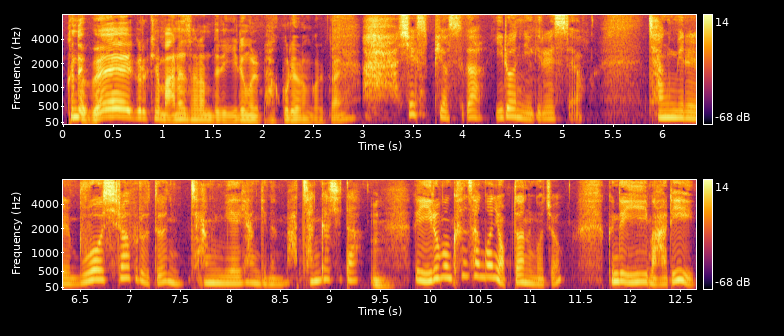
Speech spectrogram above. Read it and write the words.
근데 왜 그렇게 많은 사람들이 이름을 바꾸려는 걸까요? 아, 셰익스피어가 이런 얘기를 했어요. 장미를 무엇이라 부르든 장미의 향기는 마찬가지다. 음. 그 이름은 큰 상관이 없다는 거죠. 근데 이 말이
